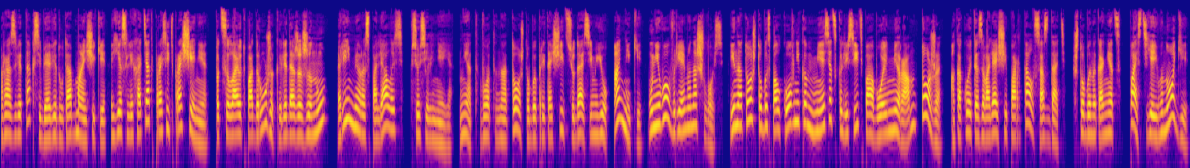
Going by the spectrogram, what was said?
Разве так себя ведут обманщики, если хотят просить прощения? Подсылают подружек или даже жену? Римми распалялась все сильнее. Нет, вот на то, чтобы притащить сюда семью Анники, у него время нашлось. И на то, чтобы с полковником месяц колесить по обоим мирам, тоже. А какой-то завалящий портал создать, чтобы, наконец, пасть ей в ноги,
